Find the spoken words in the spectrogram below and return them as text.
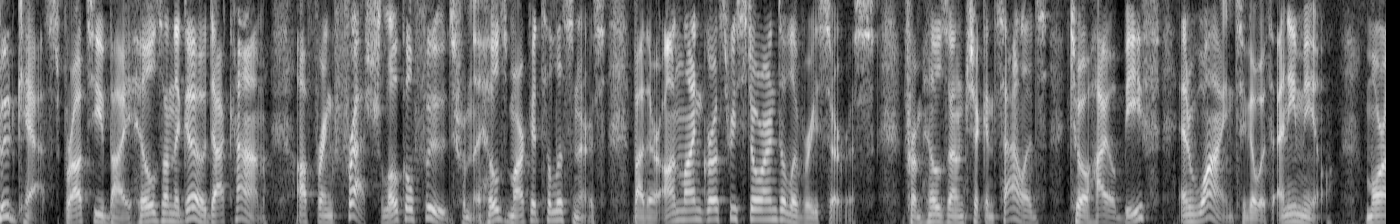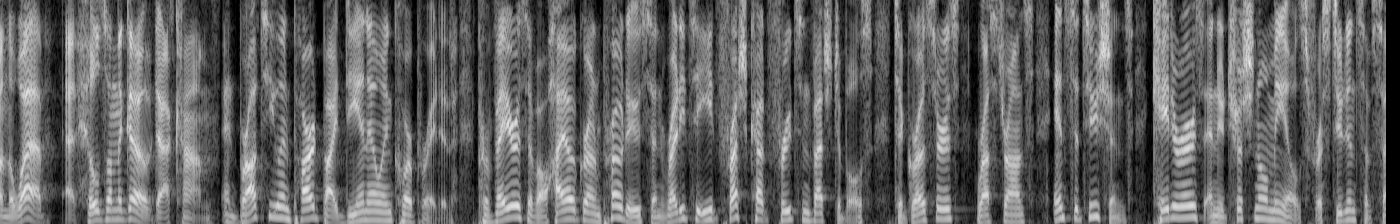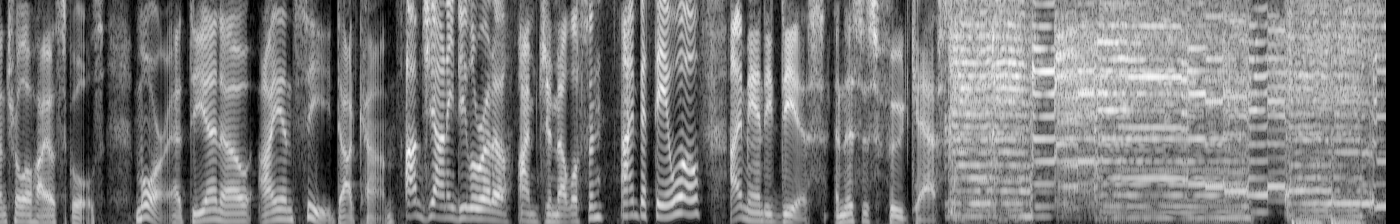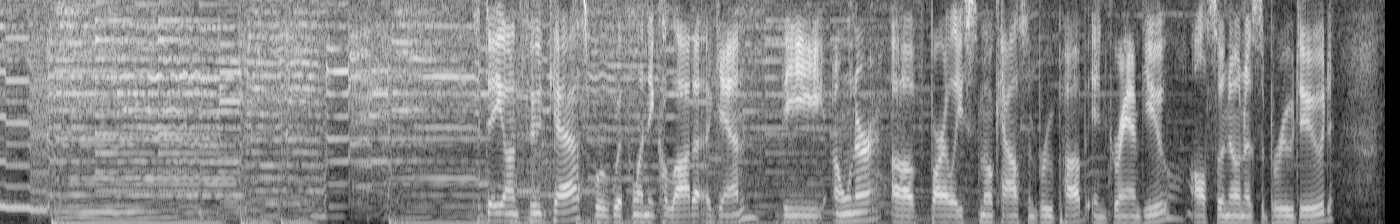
Foodcast brought to you by HillsOnTheGo.com, offering fresh local foods from the Hills Market to listeners by their online grocery store and delivery service. From Hill's own chicken salads to Ohio beef and wine to go with any meal. More on the web at HillsOnTheGo.com. And brought to you in part by DNO Incorporated, purveyors of Ohio grown produce and ready to eat fresh cut fruits and vegetables to grocers, restaurants, institutions, caterers, and nutritional meals for students of Central Ohio schools. More at DNOINC.com. I'm Johnny DiLoretto. I'm Jim Ellison. I'm Bethia Wolf. I'm Andy Diaz, and this is Foodcast. Today on Foodcast, we're with Lenny Kolada again, the owner of Barley Smokehouse and Brew Pub in Grandview, also known as the Brew Dude.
